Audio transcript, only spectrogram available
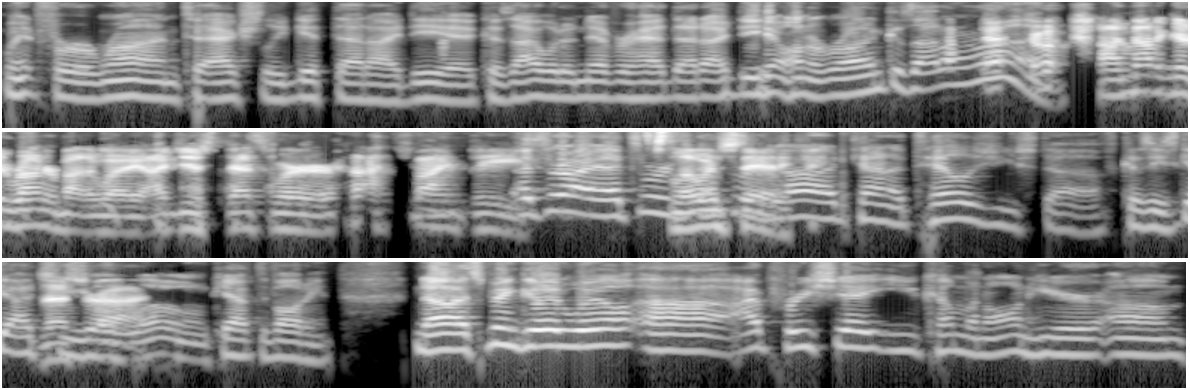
went for a run to actually get that idea because I would have never had that idea on a run because I don't run. I'm not a good runner, by the way. I just that's where I find peace. That's right. That's where slow and that's where steady. God kind of tells you stuff because He's got That's you right. alone, captive audience. No, it's been good, Will. Uh, I appreciate you coming on here. Um,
